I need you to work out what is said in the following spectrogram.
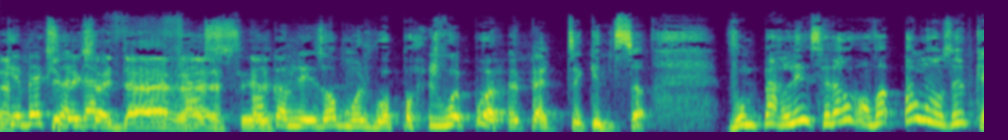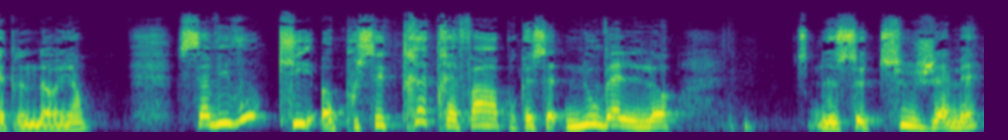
le- Québec, solidaire, solidaire, euh, pas comme les autres. Moi, je vois pas, je vois pas un parti qui dit ça. Vous me parlez, c'est drôle, on va, parlons-en de Catherine Dorion. Savez-vous qui a poussé très, très fort pour que cette nouvelle-là ne se tue jamais?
